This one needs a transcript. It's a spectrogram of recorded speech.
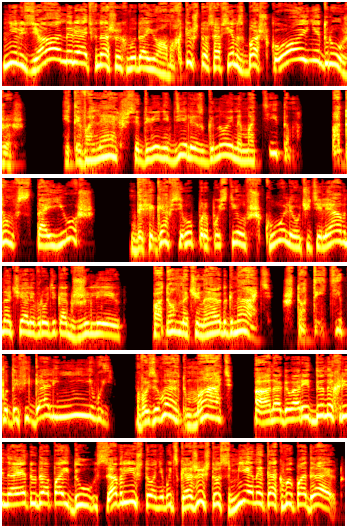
Нельзя нырять в наших водоемах. Ты что, совсем с башкой не дружишь? И ты валяешься две недели с гнойным отитом. потом встаешь. Дофига всего пропустил в школе, учителя вначале вроде как жалеют. Потом начинают гнать, что ты типа дофига ленивый. Вызывают мать, а она говорит, да нахрена я туда пойду? Соври что-нибудь, скажи, что смены так выпадают.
